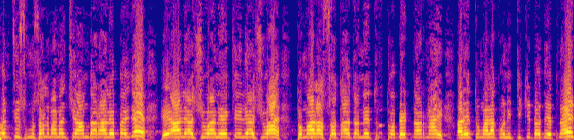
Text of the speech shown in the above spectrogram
पंचवीस मुसलमानांचे आमदार आले पाहिजे. हे आल्याशिवाय हे केल्याशिवाय तुम्हाला स्वतःचं नेतृत्व भेटणार नाही. अरे तुम्हाला कोणी तिकीट देत नाहीत.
